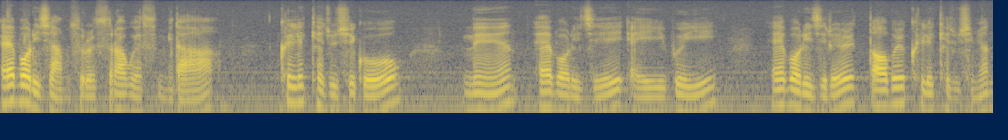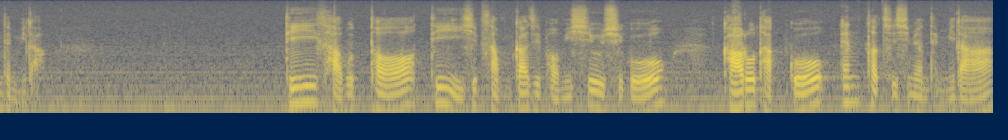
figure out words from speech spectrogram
AVERAGE 함수를 쓰라고 했습니다. 클릭해 주시고 는 에버리지 AV 에버리지를 더블 클릭해 주시면 됩니다. D4부터 D23까지 범위 씌우시고 괄호 닫고 엔터 치시면 됩니다.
